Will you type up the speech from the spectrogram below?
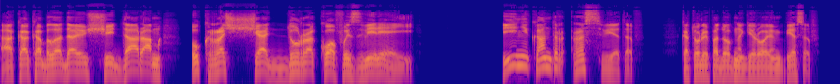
а как обладающий даром укращать дураков и зверей. И Никандр Рассветов, который, подобно героям бесов,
